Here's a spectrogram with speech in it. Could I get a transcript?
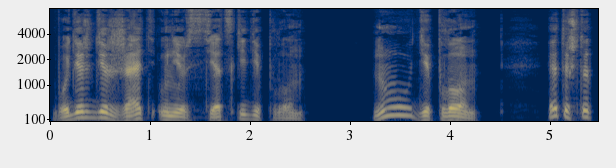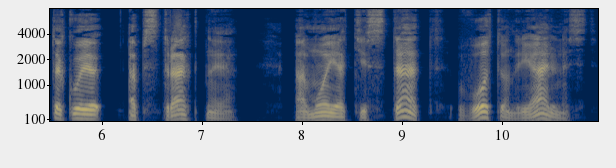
будешь держать университетский диплом. Ну, диплом. Это что-то такое абстрактное, а мой аттестат, вот он, реальность.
